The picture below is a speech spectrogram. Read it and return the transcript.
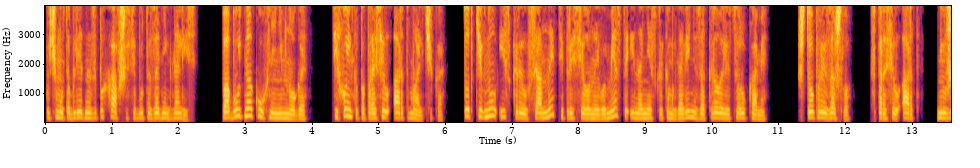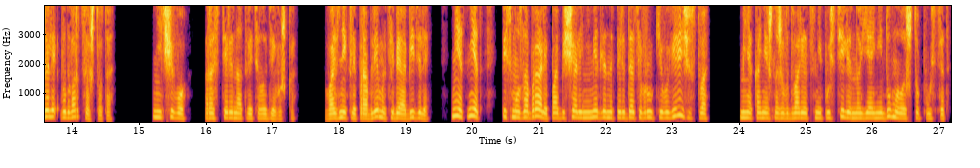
почему-то бледно запыхавшаяся, будто за ней гнались. «Побудь на кухне немного», — тихонько попросил Арт мальчика. Тот кивнул и скрылся, а Нетти присела на его место и на несколько мгновений закрыла лицо руками. «Что произошло?» — спросил Арт. «Неужели во дворце что-то?» «Ничего», — растерянно ответила девушка. «Возникли проблемы, тебя обидели?» «Нет, нет, письмо забрали, пообещали немедленно передать в руки его величества, меня, конечно же, в дворец не пустили, но я и не думала, что пустят.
